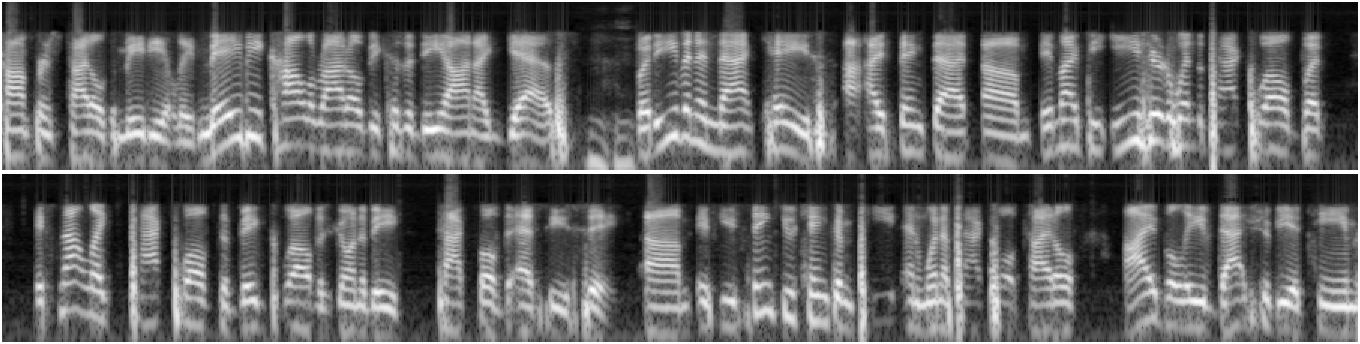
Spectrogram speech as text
conference titles immediately. Maybe Colorado because of Deion, I guess. Mm-hmm. But even in that case, I think that um, it might be easier to win the Pac-12, but it's not like Pac-12 to Big 12 is going to be Pac-12 to SEC. Um, if you think you can compete and win a Pac-12 title, I believe that should be a team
